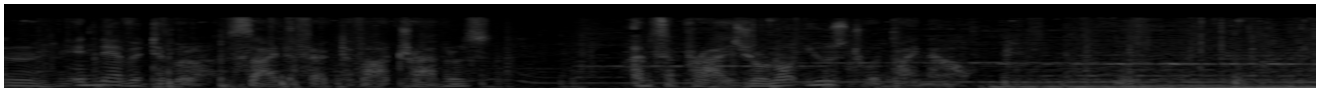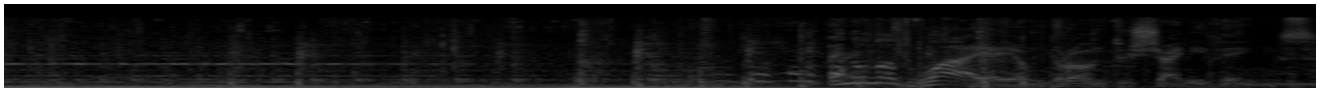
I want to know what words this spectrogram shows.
An inevitable side effect of our travels. I'm surprised you're not used to it by now. I know not why I am drawn to shiny things.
